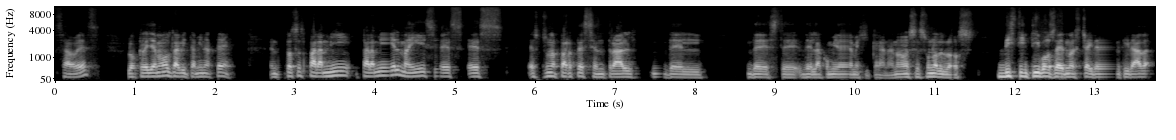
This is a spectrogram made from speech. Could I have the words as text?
¿sabes? Lo que le llamamos la vitamina T. Entonces, para mí, para mí el maíz es, es, es una parte central del, de, este, de la comida mexicana, ¿no? Ese es uno de los distintivos de nuestra identidad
